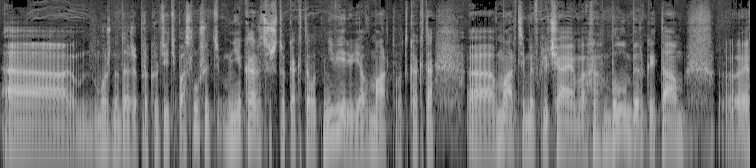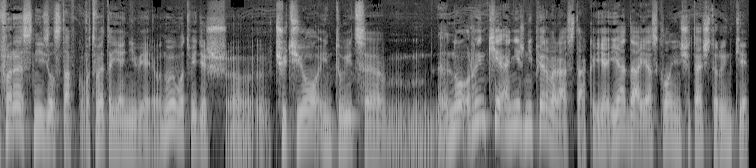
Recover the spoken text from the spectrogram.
можно даже прокрутить и послушать. Мне кажется, что как-то вот не верю я в март. Вот как-то а, в марте мы включаем Bloomberg, и там э, ФРС снизил ставку. Вот в это я не верю. Ну и вот видишь, э, чутье, интуиция. Но рынки, они же не первый раз так. Я, я да, я склонен считать, что рынки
